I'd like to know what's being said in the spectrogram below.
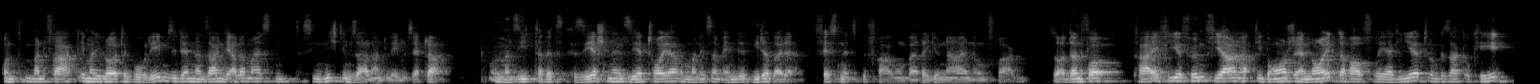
und man fragt immer die Leute, wo leben Sie denn, dann sagen die allermeisten, dass sie nicht im Saarland leben. Ist ja klar. Und man sieht, da wird es sehr schnell sehr teuer und man ist am Ende wieder bei der Festnetzbefragung, bei regionalen Umfragen. So, dann vor drei, vier, fünf Jahren hat die Branche erneut darauf reagiert und gesagt, okay,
